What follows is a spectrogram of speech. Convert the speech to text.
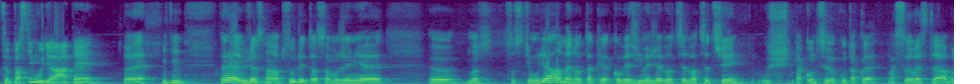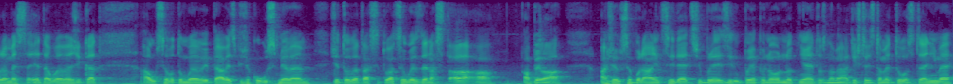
co pas tím uděláte? To je, to je úžasná absurdita samozřejmě. Eh, No, co s tím uděláme? No tak jako věříme, že v roce 23, už na konci roku, takhle na Silvestra, budeme sedět a budeme říkat, a už se o tom budeme vyprávět spíš jako úsměvem, že tohle ta situace vůbec zde nastala a, a byla a že už se po dálnici D3 bude jezdit úplně plnohodnotně, to znamená těch 400 metrů odstraníme,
